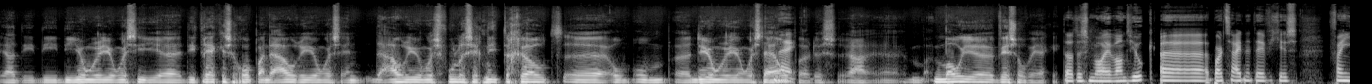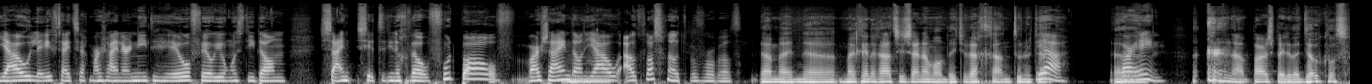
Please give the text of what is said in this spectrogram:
ja, die, die, die jongere jongens die, die trekken zich op aan de oudere jongens. En de oudere jongens voelen zich niet te groot om, om de jongere jongens te helpen. Dus ja, mooie wisselwerking. Dat is mooi, want Joek, Bart zei het net eventjes, van jouw leeftijd zeg maar, zijn er niet heel veel jongens die dan zijn, zitten die nog wel op voetbal? Of waar zijn dan Mhm. Jouw oud-klasgenoten bijvoorbeeld? Ja, mijn, eh, mijn generatie zijn allemaal een beetje weggegaan toen het Ja, waarheen? nou, een paar spelen bij Dokos.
